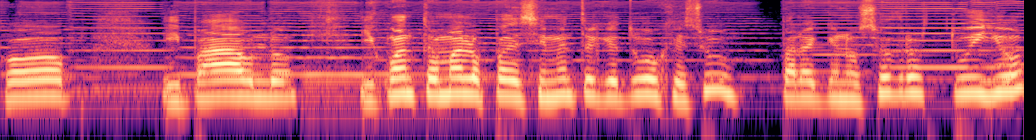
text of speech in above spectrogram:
Job y Pablo y cuánto más los padecimientos que tuvo Jesús, para que nosotros, tú y yo,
